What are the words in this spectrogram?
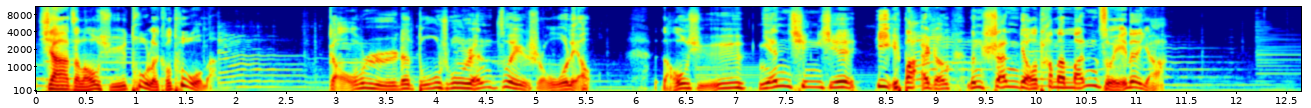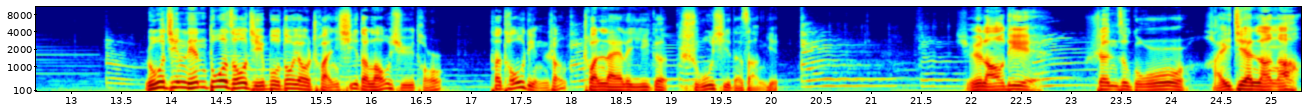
瞎子老许吐了口唾沫，狗日的读书人最是无聊。老许年轻些，一巴掌能扇掉他们满嘴的牙。如今连多走几步都要喘息的老许头，他头顶上传来了一个熟悉的嗓音：“许老弟，身子骨还健朗啊？”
